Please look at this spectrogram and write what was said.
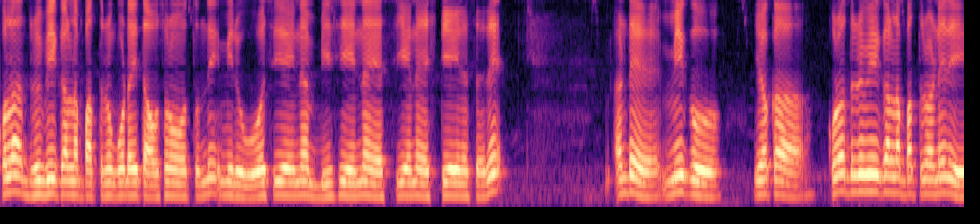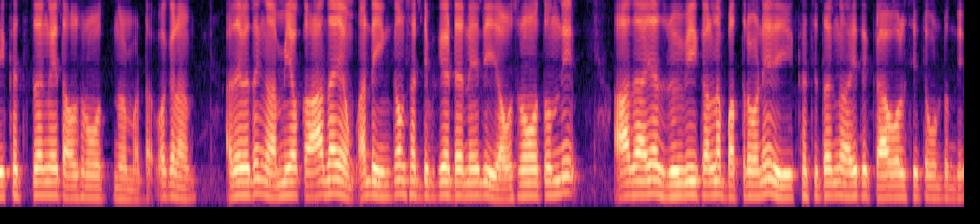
కుల ధృవీకరణ పత్రం కూడా అయితే అవసరం అవుతుంది. మీరు ఓసీ అయినా బీసీ అయినా ఎస్సీ అయినా ఎస్టీ అయినా సరే అంటే మీకు ఈ యొక్క కుల ధృవీకరణ పత్రం అనేది ఖచ్చితంగా అయితే అవసరం అవుతుంది అనమాట ఓకేనా? అదేవిధంగా మీ యొక్క ఆదాయం అంటే ఇన్కమ్ సర్టిఫికేట్ అనేది అవసరం అవుతుంది. ఆదాయ ధృవీకరణ పత్రం అనేది ఖచ్చితంగా అయితే కావాల్సి అయితే ఉంటుంది.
